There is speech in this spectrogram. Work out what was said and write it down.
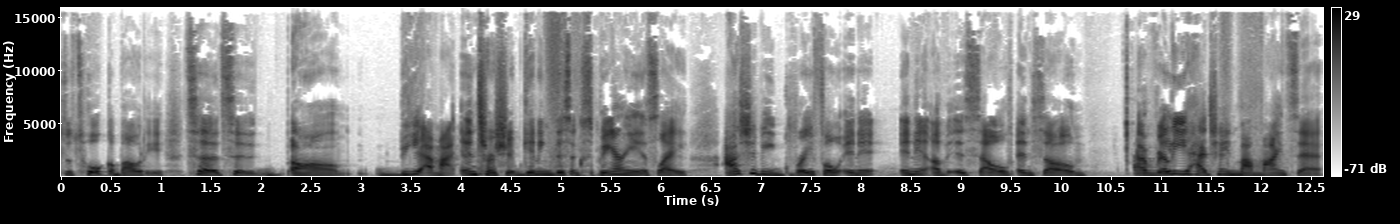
to talk about it, to to um be at my internship getting this experience, like I should be grateful in it in it of itself. And so I really had changed my mindset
